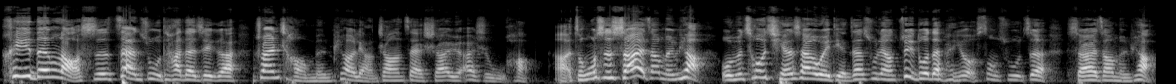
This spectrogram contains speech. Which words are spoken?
黑灯老师赞助他的这个专场门票两张，在十二月二十五号。啊，总共是十二张门票，我们抽前十二位点赞数量最多的朋友送出这十二张门票。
